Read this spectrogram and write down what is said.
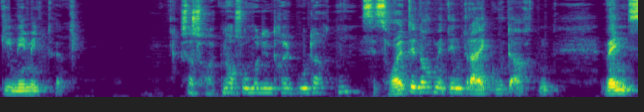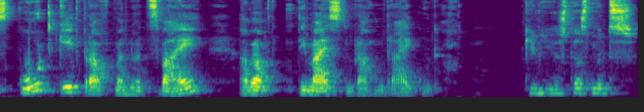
genehmigt wird. Ist das heute noch so mit den drei Gutachten? Es ist heute noch mit den drei Gutachten. Wenn es gut geht, braucht man nur zwei, aber die meisten brauchen drei Gutachten. Wie ist das mit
